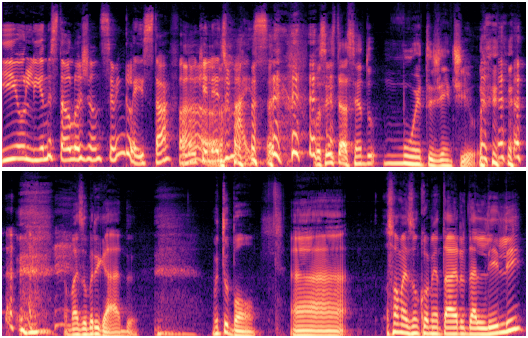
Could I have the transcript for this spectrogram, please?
E o Lino está elogiando seu inglês, tá? Falou ah, que ele é demais. Você está sendo muito gentil. Mas obrigado. Muito bom. Uh, só mais um comentário da Lili.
